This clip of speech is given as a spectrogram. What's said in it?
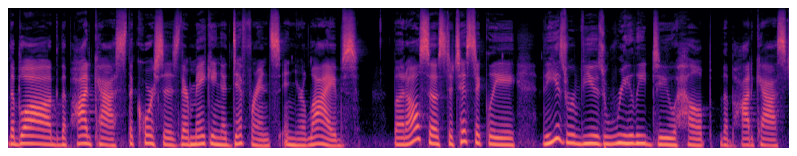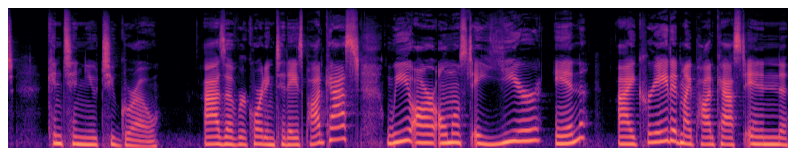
the blog, the podcast, the courses, they're making a difference in your lives. But also, statistically, these reviews really do help the podcast continue to grow. As of recording today's podcast, we are almost a year in. I created my podcast in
